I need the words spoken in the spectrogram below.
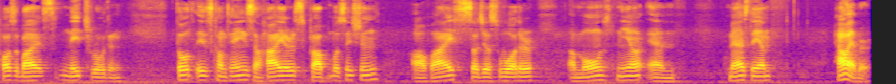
possible nitrogen. Though it contains a higher proportion of ice such as water, ammonia, and methane. However,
